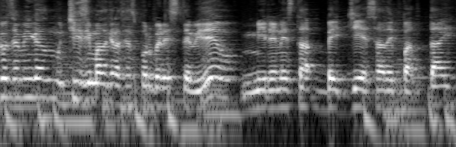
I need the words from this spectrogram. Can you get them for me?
Amigos y amigas, muchísimas gracias por ver este video. Miren esta belleza de pad thai.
